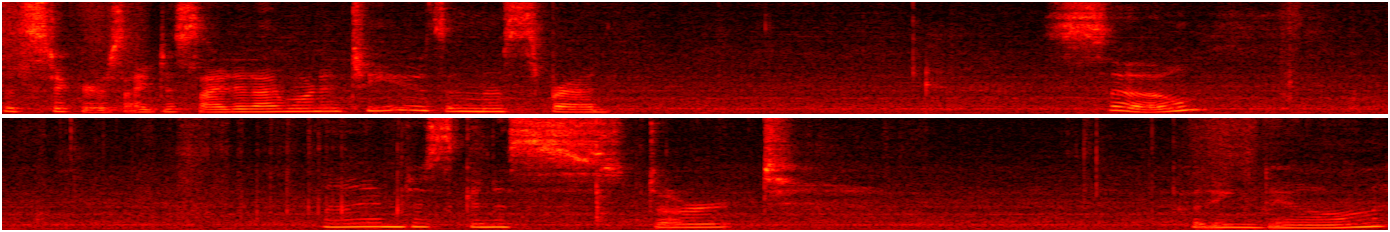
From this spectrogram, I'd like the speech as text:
the stickers I decided I wanted to use in this spread. So I'm just going to start putting down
